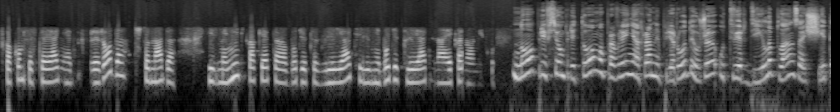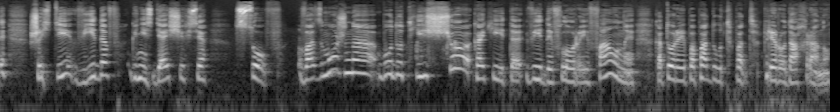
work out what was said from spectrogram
в каком состоянии природа, что надо изменить, как это будет влиять или не будет влиять на экономику. Но при всем при том Управление охраны природы уже утвердило план защиты шести видов гнездящихся сов. Возможно, будут еще какие-то виды флоры и фауны, которые попадут под природоохрану?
